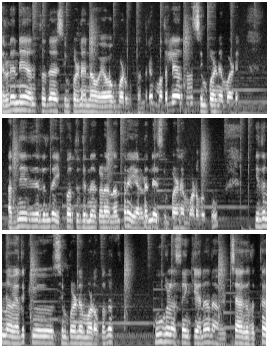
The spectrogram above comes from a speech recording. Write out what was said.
ಎರಡನೇ ಹಂತದ ಸಿಂಪಡಣೆ ನಾವು ಯಾವಾಗ ಮಾಡಬೇಕಂದ್ರೆ ಮೊದಲನೇ ಹಂತದ ಸಿಂಪಡಣೆ ಮಾಡಿ ಹದಿನೈದರಿಂದ ಇಪ್ಪತ್ತು ದಿನಗಳ ನಂತರ ಎರಡನೇ ಸಿಂಪಡಣೆ ಮಾಡಬೇಕು. ಇದನ್ನು ನಾವು ಎದಕ್ಕೆ ಸಿಂಪಡಣೆ ಮಾಡ್ಬೇಕಂದ್ರೆ ಹೂಗಳ ಸಂಖ್ಯೆನ ನಾವು ಹೆಚ್ಚಾಗೋದಕ್ಕೆ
